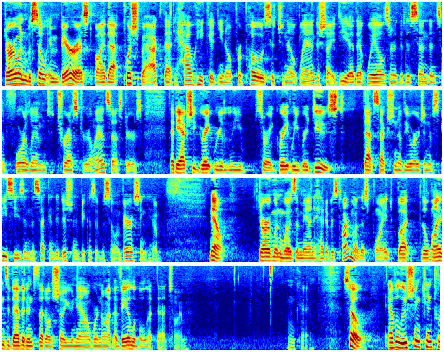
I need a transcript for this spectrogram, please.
Darwin was so embarrassed by that pushback that how he could, you know, propose such an outlandish idea that whales are the descendants of four-limbed terrestrial ancestors that he actually greatly, sorry, greatly reduced that section of the origin of species in the second edition because it was so embarrassing to him. Now, Darwin was a man ahead of his time on this point, but the lines of evidence that I'll show you now were not available at that time. Okay. So, evolution can pr-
